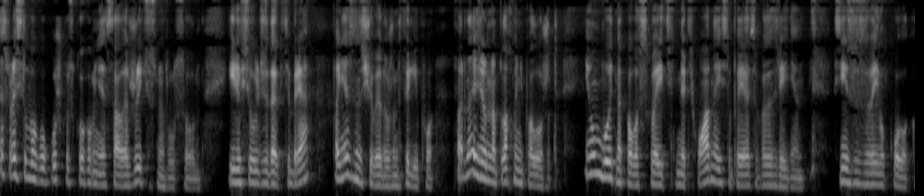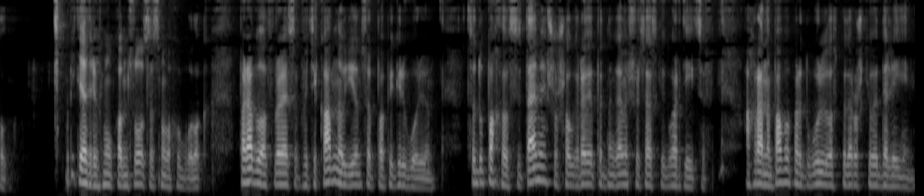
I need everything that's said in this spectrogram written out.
Я спросил бы кукушку, сколько мне осталось жить, усмехнулся он. Или всего лишь до октября? Понятно, зачем я нужен Филиппу. Форнази он на плаху не положит. Он будет на кого свалить смерть Хуана, если появится подозрение. Снизу зазвонил колокол. Петя отряхнул камзол от сосновых иголок. Пора было отправляться к Ватикану на аудиенцию папе Григорию. В саду пахло цветами, шуршал гравий под ногами швейцарских гвардейцев. Охрана папы прогуливалась по дорожке в отдалении.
